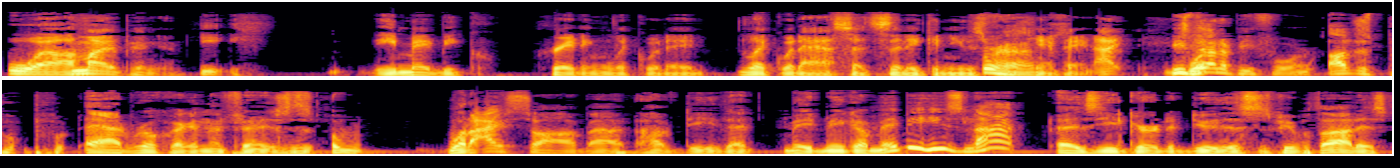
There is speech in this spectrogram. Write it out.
Well, in my opinion, he he may be creating liquid liquid assets that he can use Perhaps. for his campaign. I, he's What- done it before. I'll just p- p- add real quick and then finish. Is, uh, what I saw about Hovde that made me go, maybe he's not as eager to do this as people thought. Is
